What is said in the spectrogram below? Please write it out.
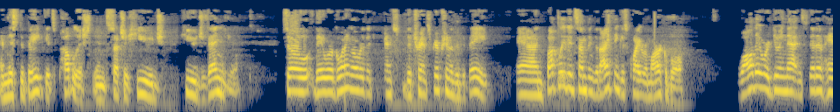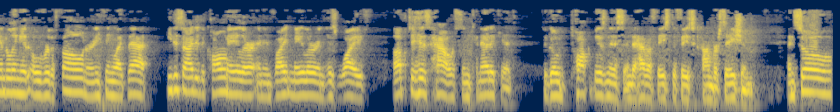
and this debate gets published in such a huge, huge venue. So they were going over the, trans- the transcription of the debate, and Buckley did something that I think is quite remarkable. While they were doing that, instead of handling it over the phone or anything like that, he decided to call Mailer and invite Mailer and his wife up to his house in Connecticut to go talk business and to have a face to face conversation. And so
